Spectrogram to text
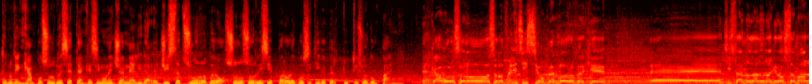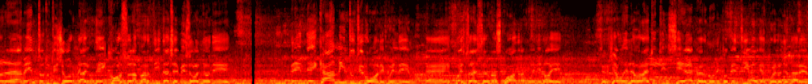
Tenuto in campo solo 2-7 anche Simone Giannelli, dal regista azzurro però solo sorrisi e parole positive per tutti i suoi compagni. Cavolo, sono, sono felicissimo per loro perché eh, ci stanno dando una grossa mano nell'allenamento tutti i giorni. Nel corso della partita c'è bisogno di, cambi in tutti i ruoli, quindi eh, questo deve essere una squadra, quindi noi cerchiamo di lavorare tutti insieme per un unico obiettivo che è quello di andare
